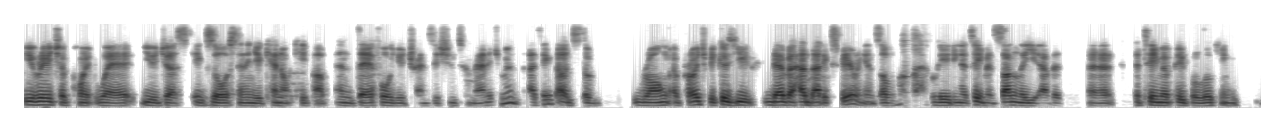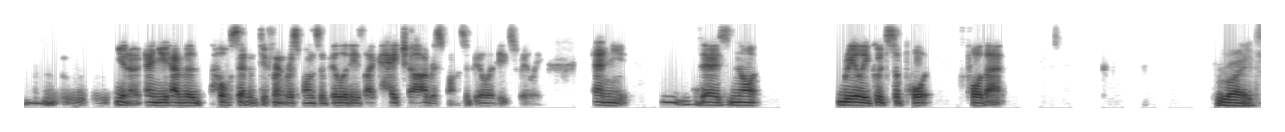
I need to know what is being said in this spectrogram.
you reach a point where you just exhaust and you cannot keep up, and therefore you transition to management. I think that's the wrong approach because you've never had that experience of leading a team, and suddenly you have a, a, a team of people looking you know, and you have a whole set of different responsibilities like HR responsibilities, really. And you, there's not really good support for that. Right.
